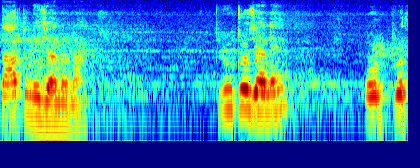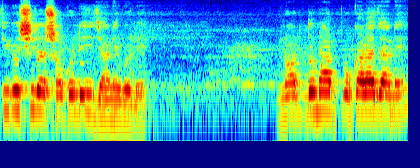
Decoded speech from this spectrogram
তা তুমি জানো না। প্লুটো জানে, ওর প্রতিবেশীরা সকলেই জানে বলে। নর্দমার পোকারা জানে।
